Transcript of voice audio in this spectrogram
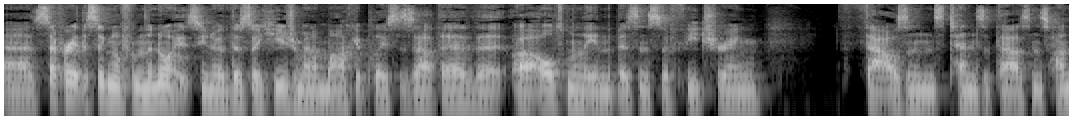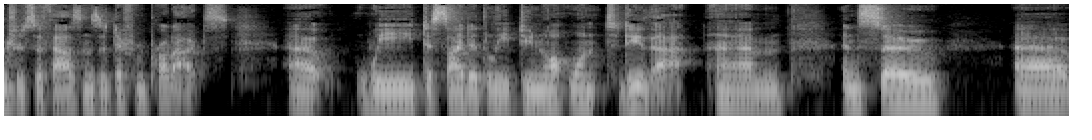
uh, separate the signal from the noise. You know, there's a huge amount of marketplaces out there that are ultimately in the business of featuring thousands, tens of thousands, hundreds of thousands of different products. Uh, we decidedly do not want to do that. Um, and so, uh,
